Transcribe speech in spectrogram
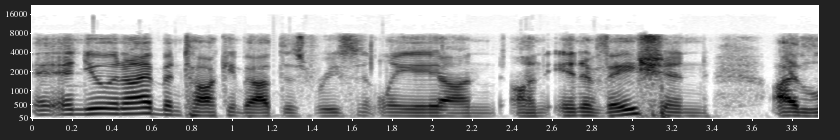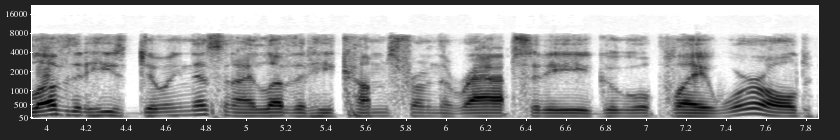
And, and you and I have been talking about this recently on on innovation. I love that he's doing this, and I love that he comes from the Rhapsody Google Play world.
